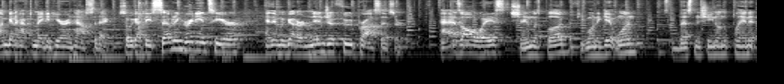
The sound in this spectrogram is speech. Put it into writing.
I'm gonna have to make it here in-house today. So we got these seven ingredients here, and then we've got our Ninja food processor. As always, shameless plug, if you wanna get one, it's the best machine on the planet.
